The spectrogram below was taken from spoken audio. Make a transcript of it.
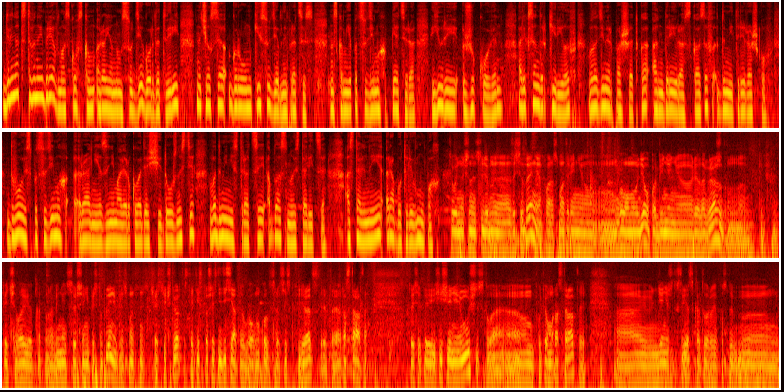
12 ноября в Московском районном суде города Твери начался громкий судебный процесс. На скамье подсудимых пятеро. Юрий Жуковин, Александр Кириллов, Владимир Пашетко, Андрей Рассказов, Дмитрий Рожков. Двое из подсудимых ранее занимали руководящие должности в администрации областной столицы. Остальные работали в МУПах. Сегодня начинается судебное заседание по рассмотрению уголовного дела по обвинению ряда граждан граждан, пять человек, которые обвиняются в совершении преступления, предусмотрено частью 4 статьи 160 Уголовного кодекса Российской Федерации, это растрата то есть это хищение имущества э, путем растраты э, денежных средств, которые после э,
